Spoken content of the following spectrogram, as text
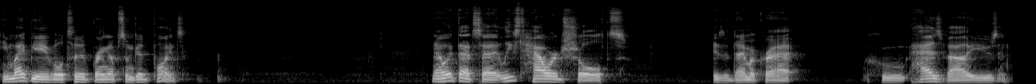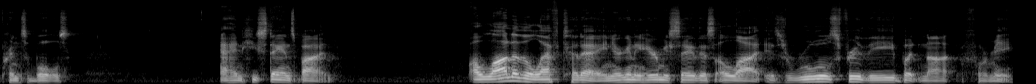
he might be able to bring up some good points. Now, with that said, at least Howard Schultz is a Democrat who has values and principles, and he stands by them. A lot of the left today, and you're going to hear me say this a lot, is rules for thee, but not for me.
